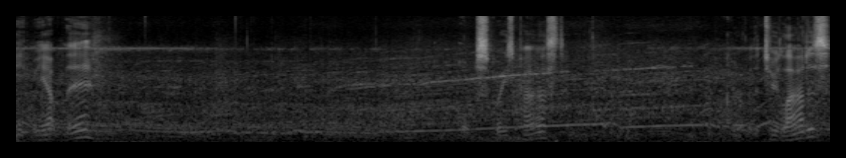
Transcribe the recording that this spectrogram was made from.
Eat me up there. Oh, squeeze past. Got with the two Ladas.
